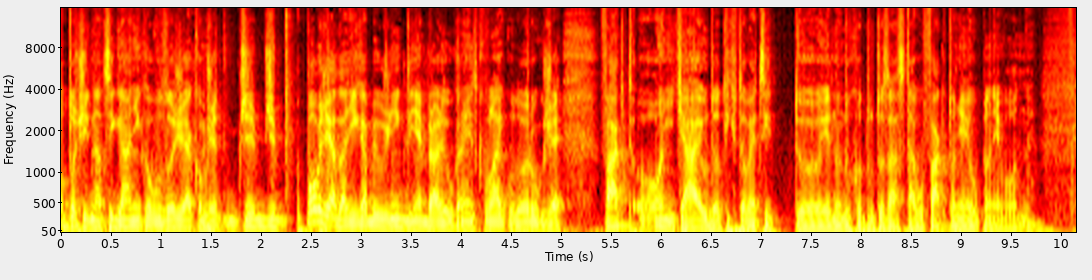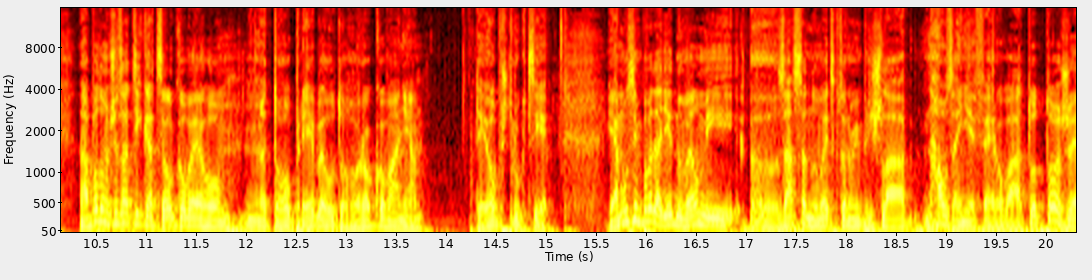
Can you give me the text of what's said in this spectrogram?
otočiť na Cigánikovú so žiakom, že, že, že požiadať ich, aby už nikdy nebrali ukrajinskú vlajku do rúk, že fakt oni ťahajú do týchto vecí jednoducho túto zastavu. Fakt to nie je úplne vhodné. No a potom, čo sa týka celkového toho priebehu, toho rokovania, tej obštrukcie. Ja musím povedať jednu veľmi uh, zásadnú vec, ktorá mi prišla naozaj neférová. To to, že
